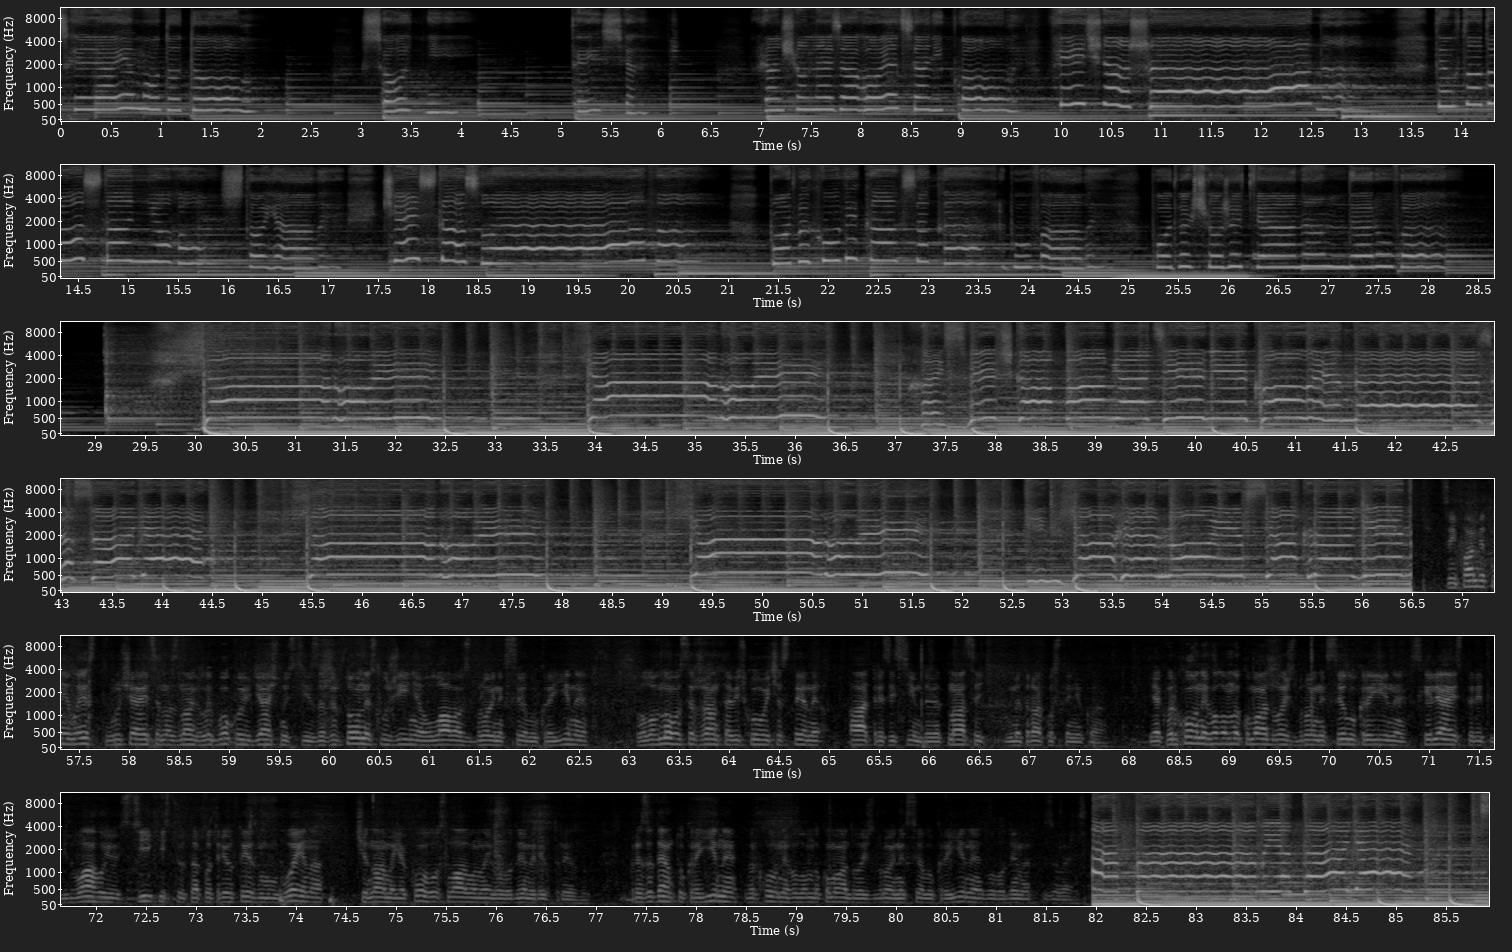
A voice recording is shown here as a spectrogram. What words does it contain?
схиляємо додолу сотні тисяч, ран, що не загояться ніколи, вічна шана тим, хто до останнього стояли, честь та слава, подвиг у віках закарбували, подвиг, що життя нам дарував. Пам'ятний лист вручається на знак глибокої вдячності за жертовне служіння у лавах Збройних сил України головного сержанта військової частини А3719 Дмитра Костенюка. Як Верховний головнокомандувач Збройних сил України схиляюсь перед відвагою, стійкістю та патріотизмом воїна, чинами якого уславлений Володимирів Тризуб. Президент України, Верховний головнокомандувач Збройних сил України Володимир Зеленський.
